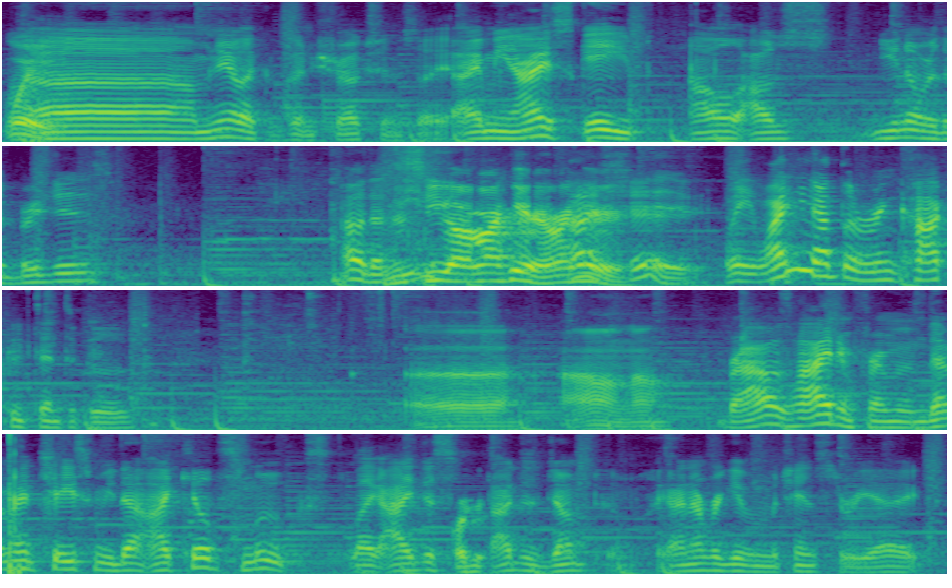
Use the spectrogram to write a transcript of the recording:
Wait. Uh, I'm near like a construction site. I mean, I escaped. I'll, I'll just, you know where the bridge is? Oh, that's this you right here, right oh, here. shit. Wait, why do you got the Rinkaku tentacles? Uh, I don't know. Bro, I was hiding from him. That man chased me down. I killed Smooks. Like I just, Where... I just jumped him. Like I never gave him a chance to react.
